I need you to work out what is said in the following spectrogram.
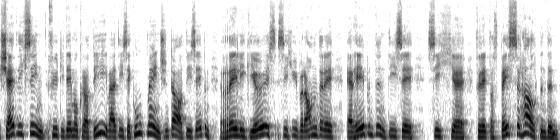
schädlich sind für die Demokratie, weil diese Gutmenschen da, diese eben religiös sich über andere erhebenden, diese sich äh, für etwas besser haltenden,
